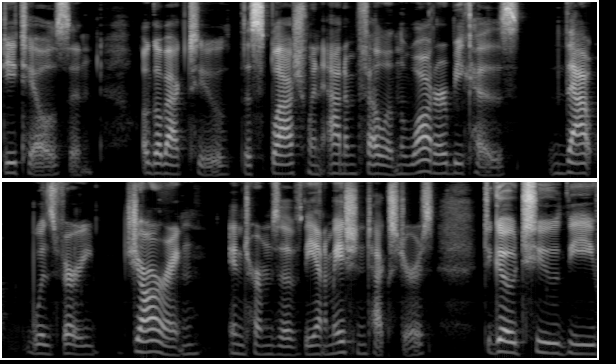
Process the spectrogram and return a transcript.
details, and I'll go back to the splash when Adam fell in the water because that was very jarring in terms of the animation textures. To go to the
